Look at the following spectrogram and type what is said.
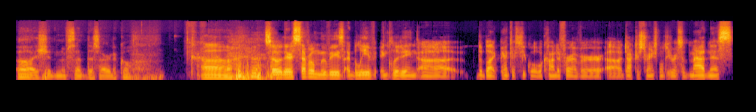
Oh, I shouldn't have sent this article. Uh, So there's several movies, I believe, including uh, the Black Panther sequel, Wakanda Forever, uh, Doctor Strange: Multiverse of Madness,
